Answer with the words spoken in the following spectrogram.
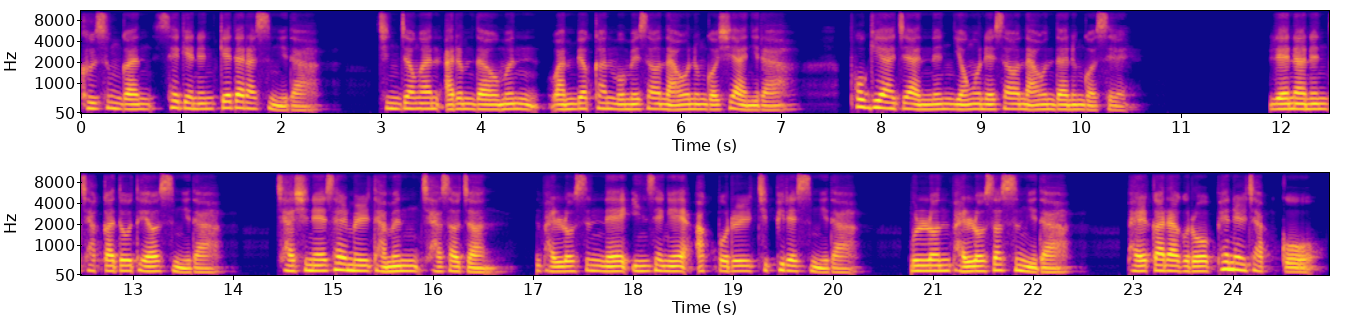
그 순간 세계는 깨달았습니다. 진정한 아름다움은 완벽한 몸에서 나오는 것이 아니라 포기하지 않는 영혼에서 나온다는 것을. 레나는 작가도 되었습니다. 자신의 삶을 담은 자서전, 발로 쓴 내 인생의 악보를 집필했습니다. 물론 발로 썼습니다. 발가락으로 펜을 잡고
